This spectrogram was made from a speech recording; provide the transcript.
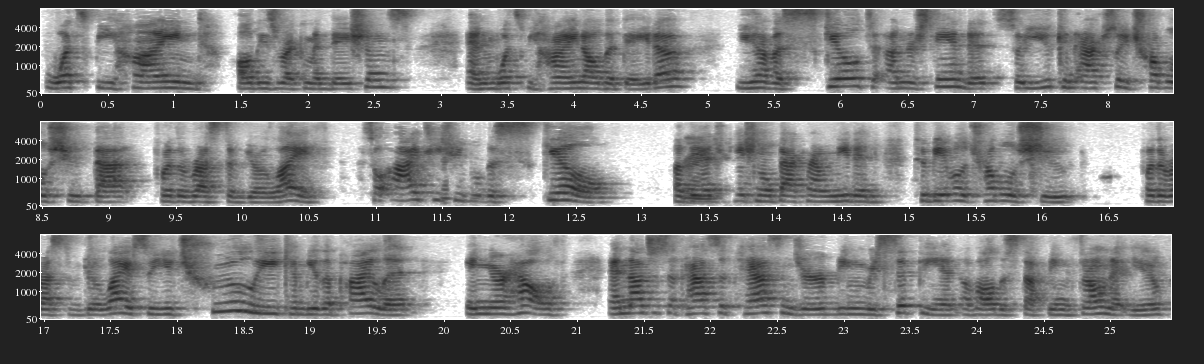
what's behind all these recommendations and what's behind all the data. You have a skill to understand it so you can actually troubleshoot that for the rest of your life. So I teach people the skill of the educational background needed to be able to troubleshoot for the rest of your life. So you truly can be the pilot in your health and not just a passive passenger being recipient of all the stuff being thrown at you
